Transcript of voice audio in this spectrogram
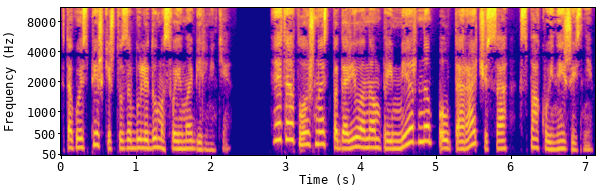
в такой спешке, что забыли дома свои мобильники. Эта оплошность подарила нам примерно полтора часа спокойной жизни.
